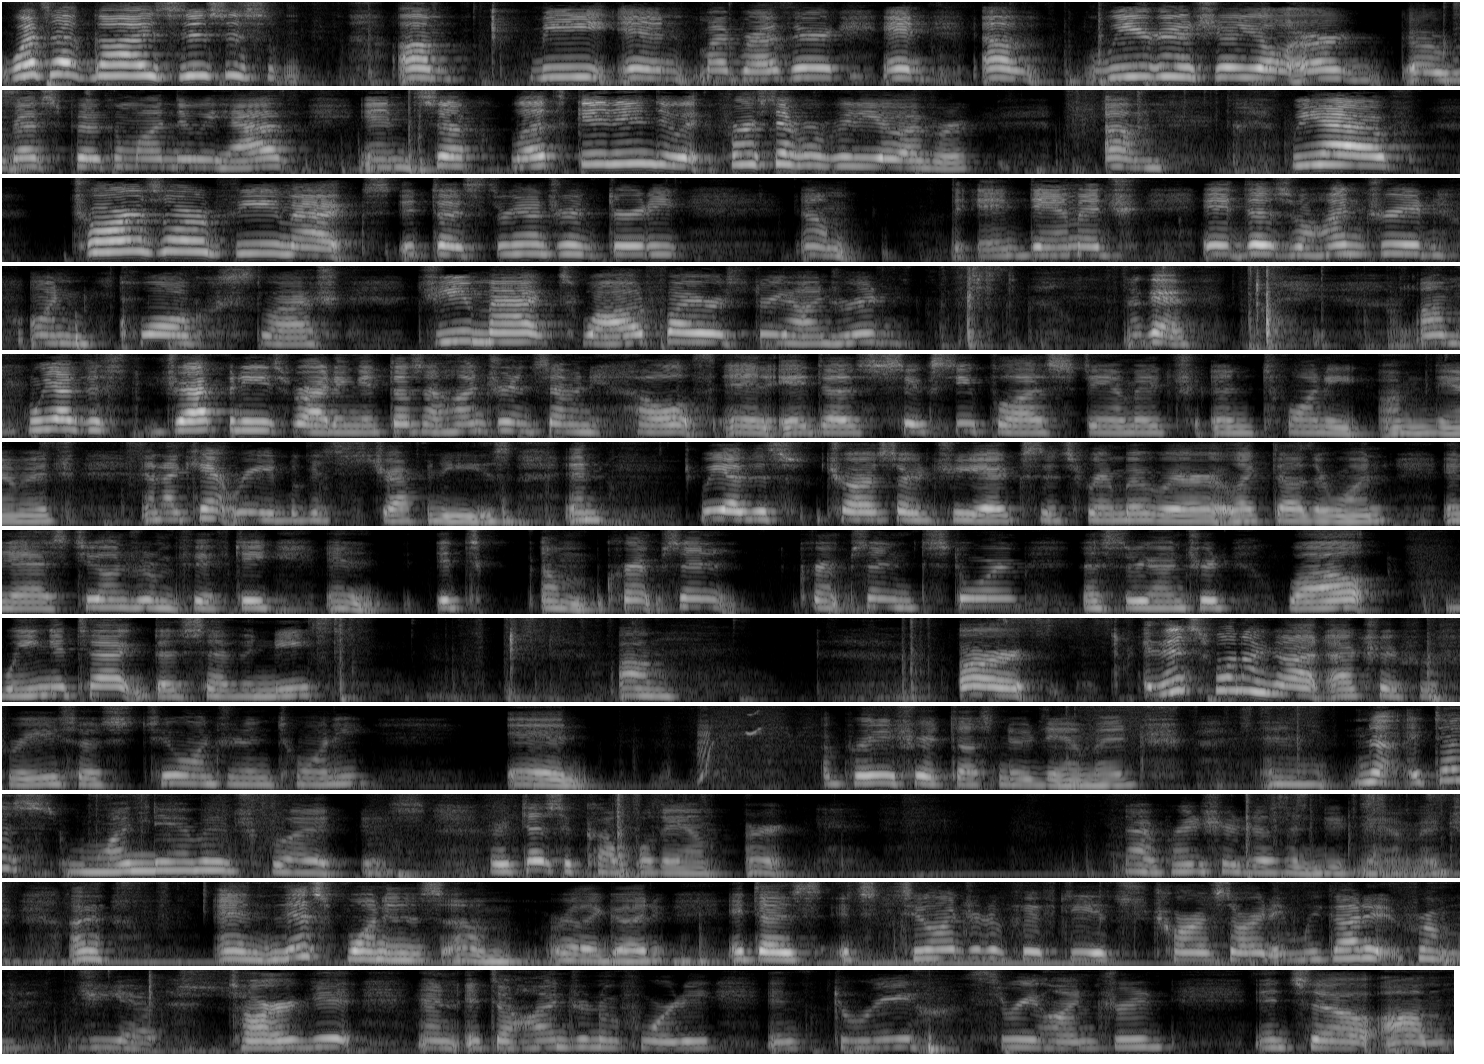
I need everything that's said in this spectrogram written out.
What's up, guys? This is um me and my brother, and um we are gonna show you our, our best Pokemon that we have. And so let's get into it. First ever video ever. Um, we have Charizard VMAX. It does 330 um damage. It does 100 on Claw Slash. G Max Wildfire is 300. Okay. Um, we have this Japanese writing. It does 170 health and it does 60 plus damage and 20 um damage. And I can't read because it's Japanese. And we have this Charizard GX. It's rainbow rare like the other one. And it has 250 and it's um Crimson Crimson Storm That's 300. While Wing Attack does 70. Um, our this one I got actually for free, so it's 220. And I'm pretty sure it does no damage. And no, it does one damage, but it's or it does a couple dam or no, I'm pretty sure it doesn't do damage. Uh, and this one is um really good. It does it's 250. It's Charizard, and we got it from GX. Target, and it's 140 and three 300. And so, um,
